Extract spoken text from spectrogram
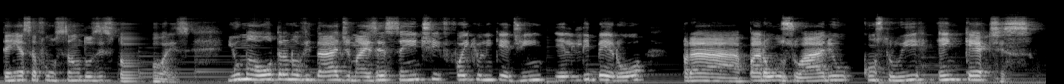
tem essa função dos stories. E uma outra novidade mais recente foi que o LinkedIn ele liberou pra, para o usuário construir enquetes.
